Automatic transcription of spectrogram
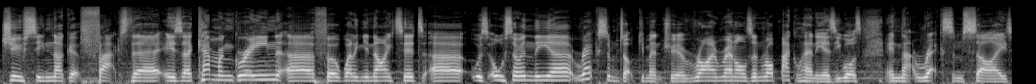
juicy nugget fact there is uh, Cameron Green uh, for Welling United uh, was also in the uh, Wrexham documentary of Ryan Reynolds and Rob McElhenney as he was in that Wrexham side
